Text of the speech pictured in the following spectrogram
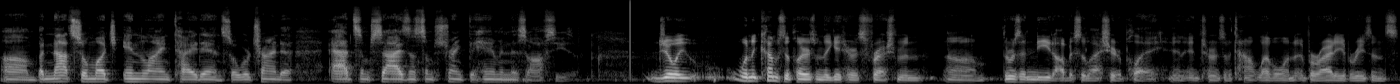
um, but not so much inline tight end. So we're trying to add some size and some strength to him in this offseason. Joey, when it comes to players when they get here as freshmen, um, there was a need obviously last year to play in, in terms of talent level and a variety of reasons.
